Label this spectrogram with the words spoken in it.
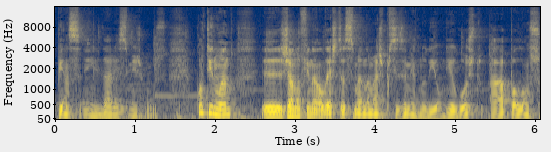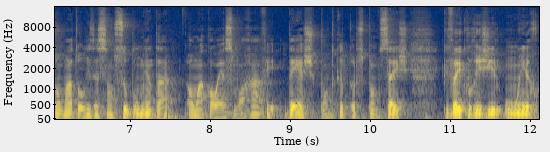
pense em lhe dar esse mesmo uso. Continuando, eh, já no final desta semana, mais precisamente no dia 1 de agosto, a Apple lançou uma atualização suplementar ao macOS Mojave 10.14.6 que veio corrigir um erro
